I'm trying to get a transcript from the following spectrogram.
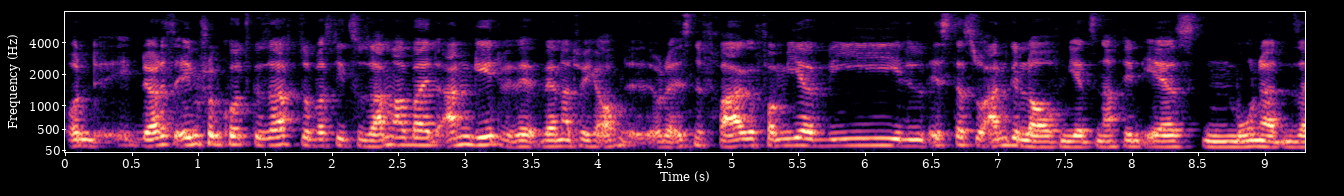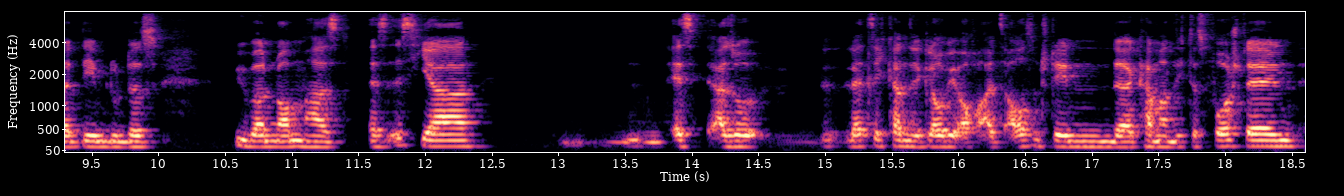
Und du hattest eben schon kurz gesagt, so was die Zusammenarbeit angeht, wäre natürlich auch oder ist eine Frage von mir, wie ist das so angelaufen jetzt nach den ersten Monaten, seitdem du das übernommen hast? Es ist ja, es, also letztlich kann sich, glaube ich, auch als Außenstehender kann man sich das vorstellen,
